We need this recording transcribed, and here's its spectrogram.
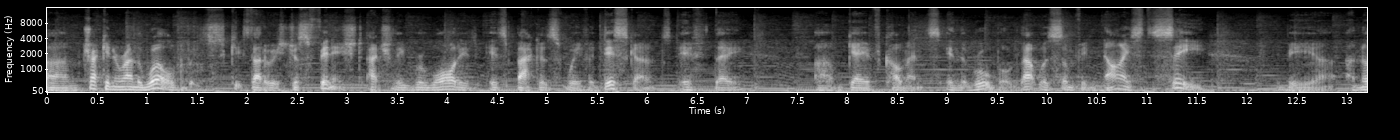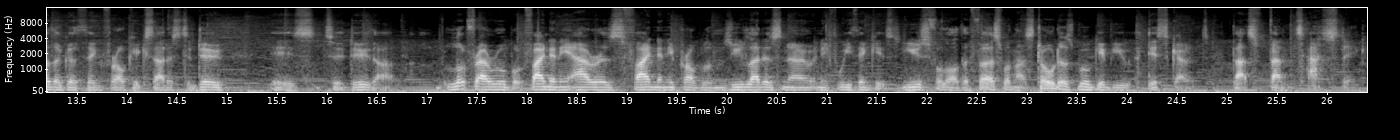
Um, Trekking Around the World, which Kickstarter which just finished, actually rewarded its backers with a discount if they um, gave comments in the rulebook. That was something nice to see. Be uh, another good thing for all Kickstarters to do is to do that. Look for our rulebook, find any errors, find any problems, you let us know, and if we think it's useful or the first one that's told us, we'll give you a discount. That's fantastic.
